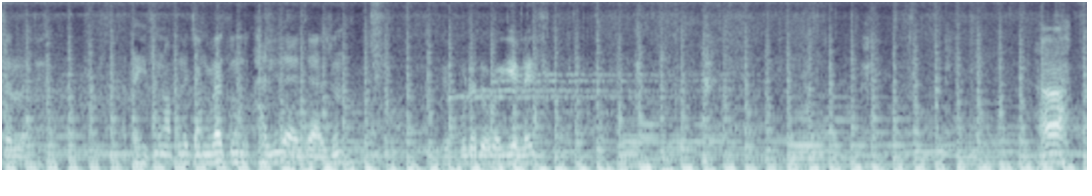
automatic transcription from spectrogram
चला आपल्या जंगलातून खाली जायचं आहे अजून. हे पुढे दोघं गेलंय हा.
